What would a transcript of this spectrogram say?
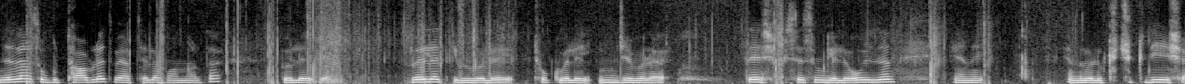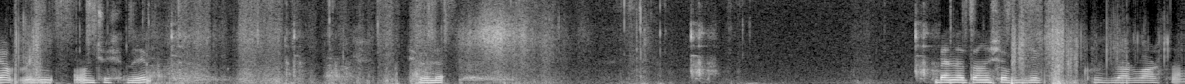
nedense bu tablet veya telefonlarda böyle yani velet gibi böyle çok böyle ince böyle değişik bir sesim geliyor. O yüzden yani yani böyle küçük diye şey yapmayın. 13 yaşındayım. Şöyle benimle tanışabilecek kızlar varsa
